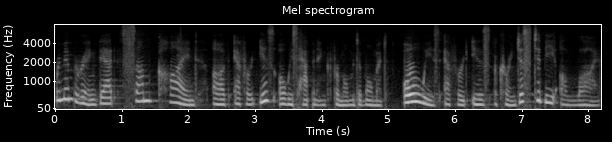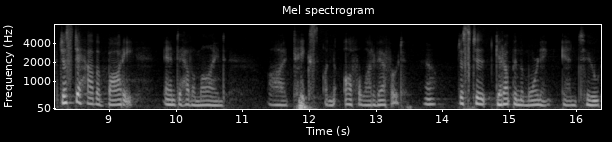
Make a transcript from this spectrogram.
remembering that some kind of effort is always happening from moment to moment. Always effort is occurring. Just to be alive, just to have a body and to have a mind uh, takes an awful lot of effort. Just to get up in the morning and to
